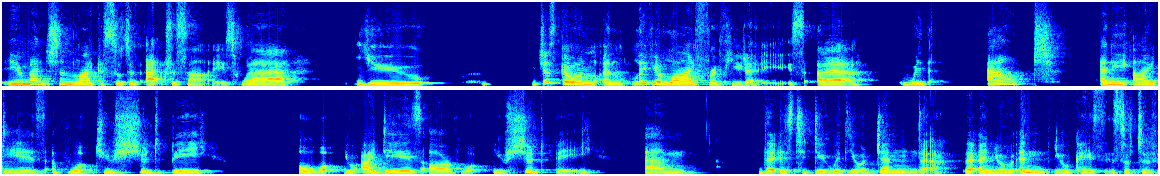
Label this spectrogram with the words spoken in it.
you mentioned like a sort of exercise where you just go and, and live your life for a few days uh, without any ideas of what you should be or what your ideas are of what you should be um, that is to do with your gender that in your in your case is sort of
